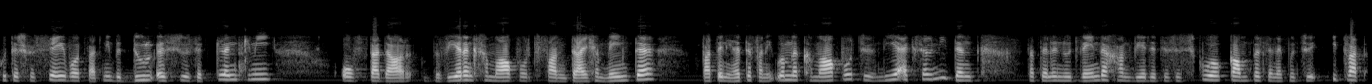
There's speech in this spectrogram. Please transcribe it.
goeters gesê word wat nie bedoel is soos dit klink nie of dat daar bewering gemaak word van dreigemente wat in die hitte van die oomblik gemaak word so nee ek sou nie dink dat hulle noodwendig gaan weet dit is 'n skoolkampus en ek moet so ietwat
